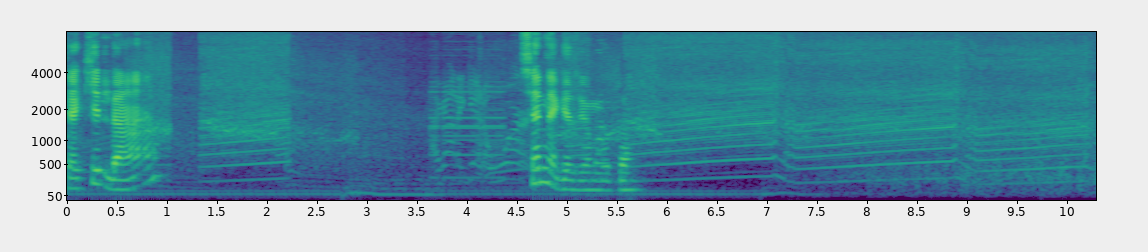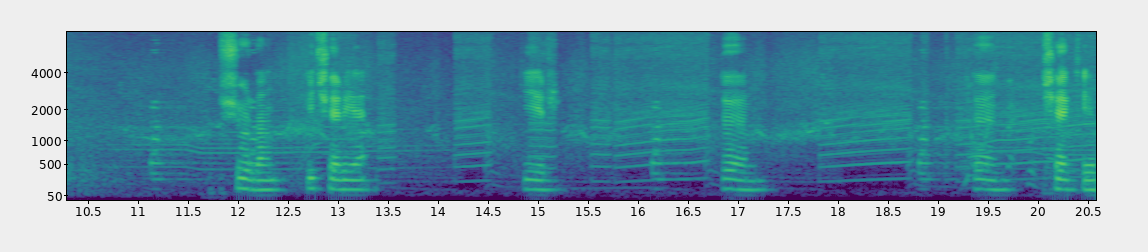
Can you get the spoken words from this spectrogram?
Çekil lan. Sen ne geziyorsun burada? Şuradan içeriye gir. Dön. Dön. Çekil.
